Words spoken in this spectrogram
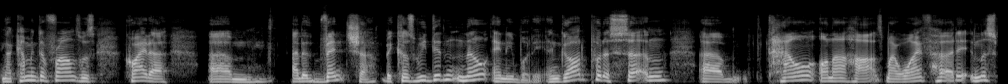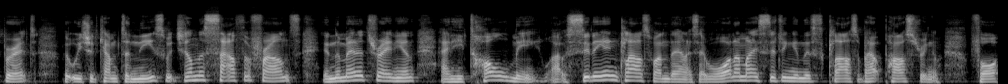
Now, coming to France was quite a, um, an adventure because we didn't know anybody. And God put a certain um, towel on our hearts. My wife heard it in the spirit that we should come to Nice, which is on the south of France in the Mediterranean. And He told me, I was sitting in class one day and I said, What am I sitting in this class about pastoring for?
